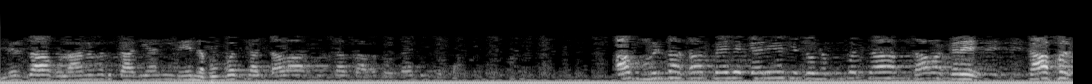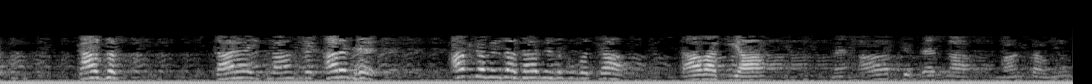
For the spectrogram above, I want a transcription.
مرزا غلام احمد قادیانی نے نبوت کا دعویٰ اس کا ثابت ہوتا ہے اب مرزا صاحب پہلے کہہ رہے ہیں کہ جو نبوت کا دعویٰ کرے، کافر کاغذ سارا اسلام سے خارج ہے۔ اب جو مرزا صاحب نے نبوت کا دعویٰ کیا، میں آپ کے فیصلہ مانتا ہوں۔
